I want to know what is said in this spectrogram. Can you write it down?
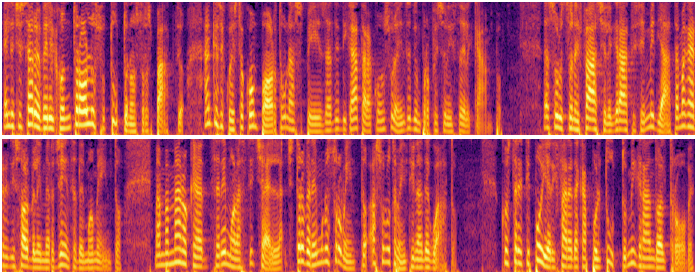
è necessario avere il controllo su tutto il nostro spazio, anche se questo comporta una spesa dedicata alla consulenza di un professionista del campo. La soluzione facile, gratis e immediata magari risolve l'emergenza del momento, ma man mano che alzeremo l'asticella ci troveremo uno strumento assolutamente inadeguato. Costretti poi a rifare da capo il tutto, migrando altrove.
